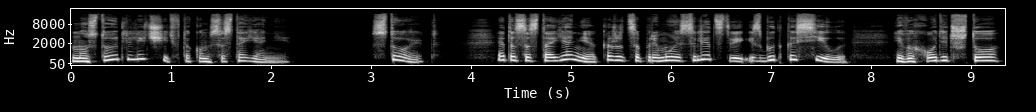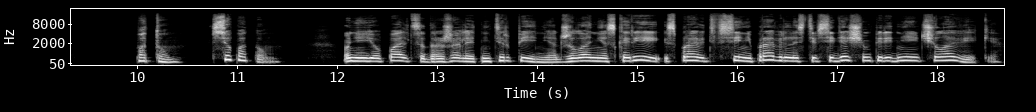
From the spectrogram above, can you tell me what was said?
но стоит ли лечить в таком состоянии? Стоит. Это состояние кажется прямое следствие избытка силы, и выходит, что... Потом, все потом. У нее пальцы дрожали от нетерпения, от желания скорее исправить все неправильности в сидящем перед ней человеке.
